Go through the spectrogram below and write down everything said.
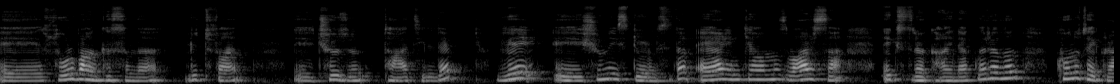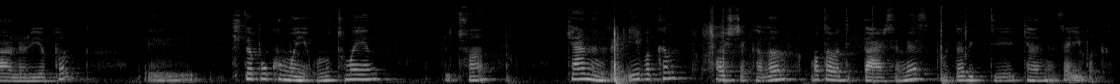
E, soru bankasını lütfen e, çözün tatilde. Ve e, şunu istiyorum sizden. Eğer imkanınız varsa ekstra kaynaklar alın. Konu tekrarları yapın. E, kitap okumayı unutmayın. Lütfen. Kendinize iyi bakın. Hoşçakalın. Matematik dersimiz burada bitti. Kendinize iyi bakın.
